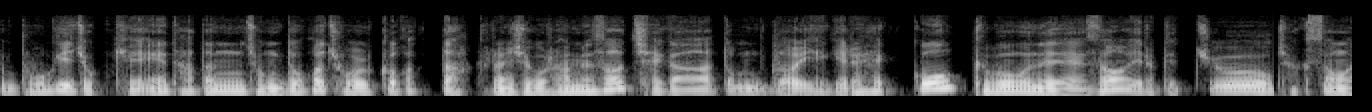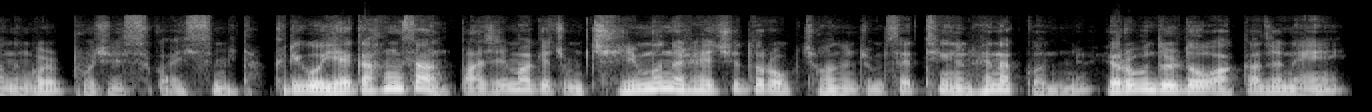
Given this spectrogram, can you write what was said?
좀 보기 좋게 다듬는 정도가 좋을 것 같다 그런 식으로 하면서 제가 좀 더 얘기를 했고 그 부분에 대해서 이렇게 쭉 작성하는 걸 보실 수가 있습니다. 그리고 얘가 항상 마지막에 좀 질문을 해주도록 저는 좀 세팅을 해놨거든요. 여러분들도 아까 전에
